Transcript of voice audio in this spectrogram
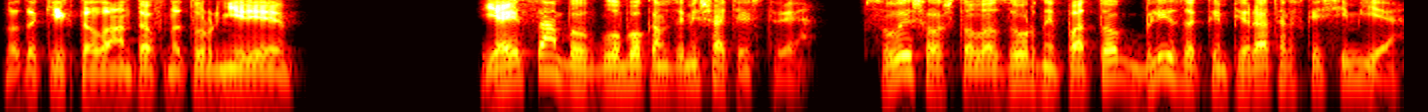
но таких талантов на турнире... Я и сам был в глубоком замешательстве. Слышал, что лазурный поток близок к императорской семье.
